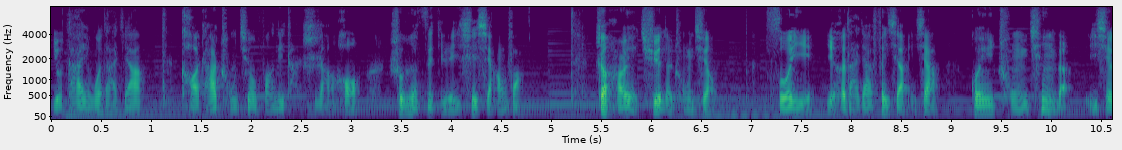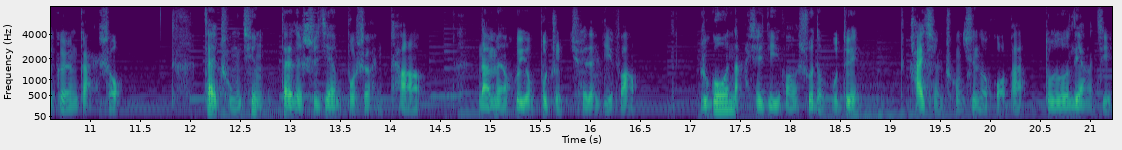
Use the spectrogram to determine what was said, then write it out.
有答应过大家考察重庆房地产市场后，说说自己的一些想法。正好也去了重庆，所以也和大家分享一下关于重庆的一些个人感受。在重庆待的时间不是很长，难免会有不准确的地方。如果我哪些地方说的不对，还请重庆的伙伴多多谅解。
